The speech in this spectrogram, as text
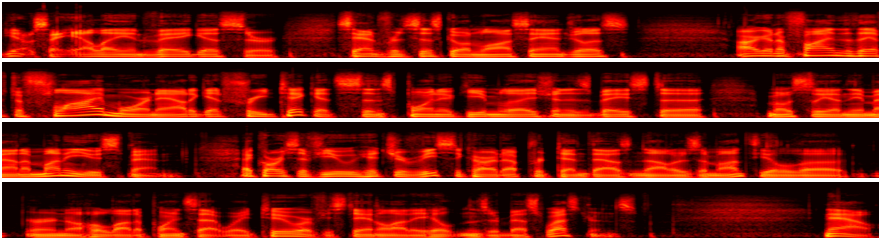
you know, say LA and Vegas or San Francisco and Los Angeles are going to find that they have to fly more now to get free tickets since point accumulation is based uh, mostly on the amount of money you spend. Of course, if you hit your Visa card up for $10,000 a month, you'll uh, earn a whole lot of points that way too, or if you stay in a lot of Hiltons or Best Westerns. Now,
